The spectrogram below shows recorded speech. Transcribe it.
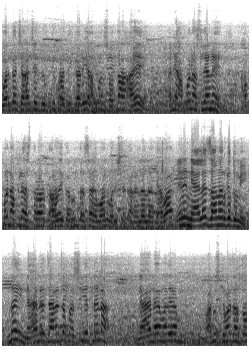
वर्ग चारचे नियुक्ती प्राधिकारी आपण स्वतः आहे आणि आपण असल्याने आपण आपल्या स्तरावर कारवाई करून तसा अहवाल वरिष्ठ कार्यालयाला द्यावा. नाही न्यायालयात जाणार का तुम्ही? नाही न्यायालयात जाण्याचा प्रश्न येत नाही ना. न्यायालयामध्ये माणूस केव्हा जातो?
